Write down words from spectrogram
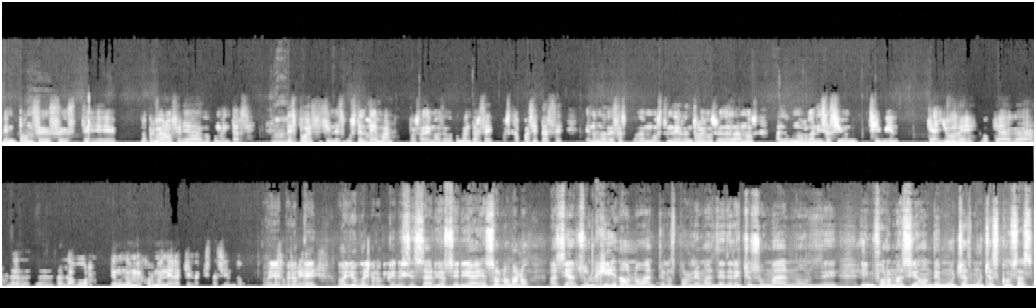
Entonces, este, lo primero sería documentarse. Ajá. Después, si les gusta el tema, pues además de documentarse, pues capacitarse. En una de esas podemos tener dentro de los ciudadanos alguna organización civil que ayude o que haga la, la- la labor de una mejor manera que la que está haciendo. Oye, pero qué, oye Hugo, pero qué necesario sería eso, ¿no? Bueno, así han surgido, ¿no? Ante los problemas de derechos humanos, de información, de muchas, muchas cosas,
